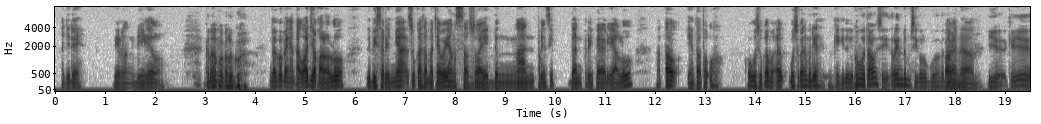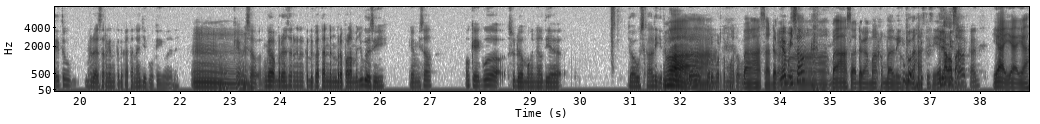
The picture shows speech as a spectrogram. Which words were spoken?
aja deh. Biar lebih real. kenapa kalau gua Enggak gue pengen tahu aja kalau lu lebih seringnya suka sama cewek yang sesuai dengan prinsip dan kriteria lu atau yang tahu-tahu oh kok gue suka sama eh, gue suka sama dia kayak gitu gitu. gue nggak tahu sih random sih kalau gua Oh random. iya kayaknya itu berdasarkan kedekatan aja gua kayak gimana Hmm. Kayak misal nggak berdasarkan kedekatan dan berapa lama juga sih. Kayak misal, oke gue sudah mengenal dia jauh sekali gitu. Wah. Baru bertemu atau bahasa drama. Ya, misal- bahasa drama kembali dibahas di sini. Ya, ya, apa-apa. misalkan Ya ya ya.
